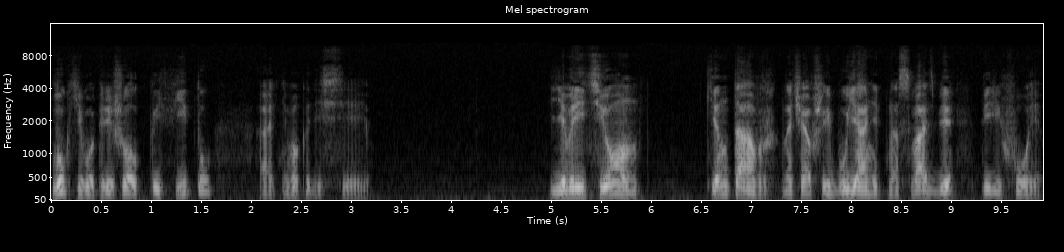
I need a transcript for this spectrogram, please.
Лук его перешел к Эфиту, а от него к Одиссею. Евритион — кентавр, начавший буянить на свадьбе Перифоя.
